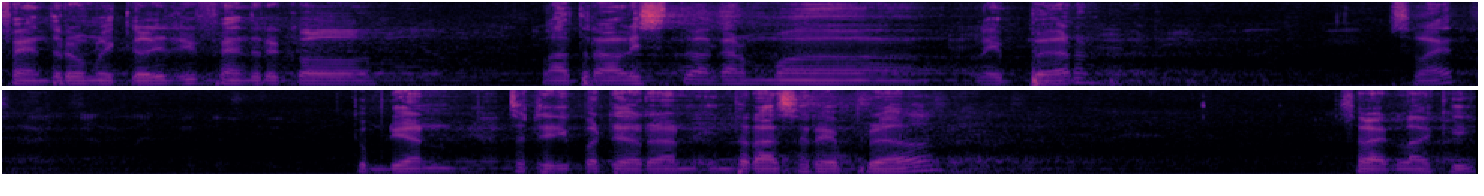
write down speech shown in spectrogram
ventromegaly, jadi ventricle lateralis itu akan melebar. Slide. Kemudian terjadi perdarahan intracerebral. Slide lagi.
